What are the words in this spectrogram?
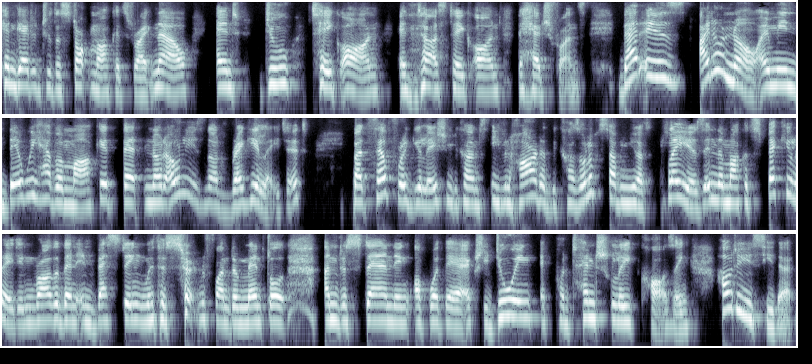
can get into the stock markets right now and do take on and does take on the hedge funds. That is, I don't know. I mean, there we have a market that not only is not regulated, but self regulation becomes even harder because all of a sudden you have players in the market speculating rather than investing with a certain fundamental understanding of what they're actually doing and potentially causing. How do you see that?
